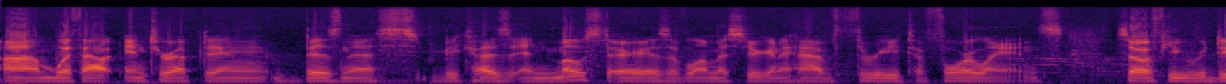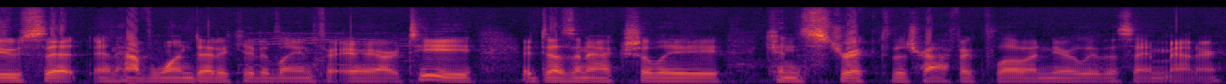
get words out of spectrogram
um, without interrupting business because in most areas of Lomas you're going to have three to four lanes. So if you reduce it and have one dedicated lane for ART, it doesn't actually constrict the traffic flow in nearly the same manner.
